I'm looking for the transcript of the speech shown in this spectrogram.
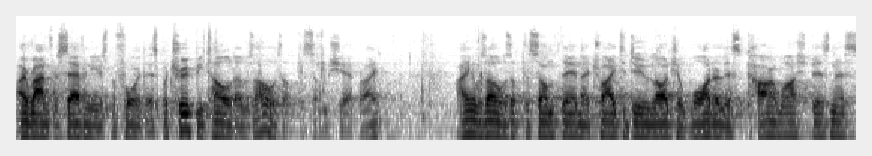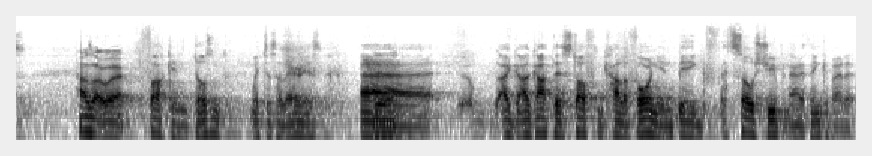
I ran for seven years before this. But truth be told, I was always up to some shit, right? I think I was always up to something. I tried to do launch a waterless car wash business. How's that work? Fucking doesn't, which is hilarious. Uh, Yeah. I, I got this stuff from California in big. It's so stupid now I think about it.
